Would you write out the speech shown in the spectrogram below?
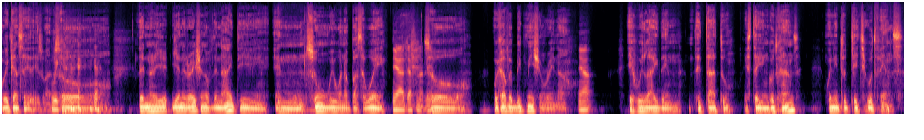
We can say this one. We so can- the ne- generation of the 90 and soon we want to pass away. Yeah. Definitely. So we have a big mission right now. yeah. If we like then the tattoo stay in good hands, we need to teach good things.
